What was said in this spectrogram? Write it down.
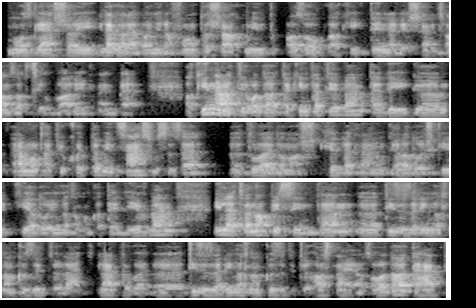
mozgásai legalább annyira fontosak, mint azok, akik ténylegesen tranzakcióban lépnek be. A kínálati oldal tekintetében pedig elmondhatjuk, hogy több mint 120 ezer tulajdonos hirdet nálunk eladó és kiadó ingatlanokat egy évben, illetve napi szinten 10 ezer ingatlan közvetítő, látogat, 10 ingatlan közvetítő használja az oldal, tehát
